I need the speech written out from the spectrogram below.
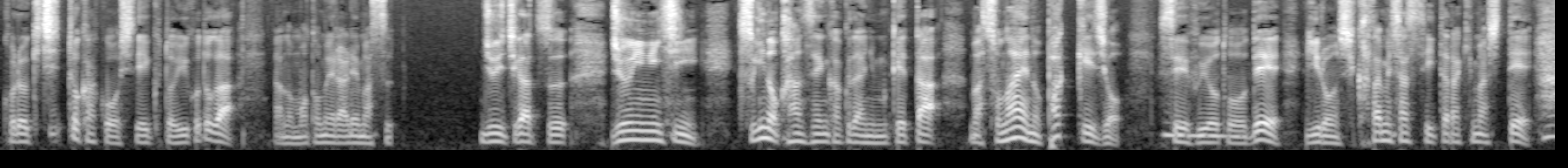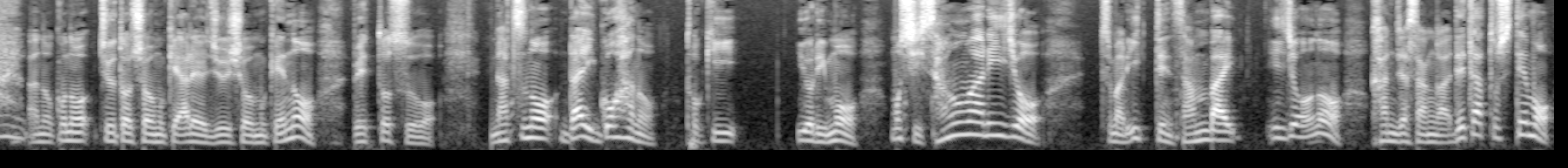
これをきちっと確保していくということがあの求められます。11月12日に次の感染拡大に向けた、まあ、備えのパッケージを政府与党で議論し固めさせていただきまして、はい、あのこの中等症向けあるいは重症向けのベッド数を夏の第5波の時よりももし3割以上つまり1.3倍以上の患者さんが出たとしても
